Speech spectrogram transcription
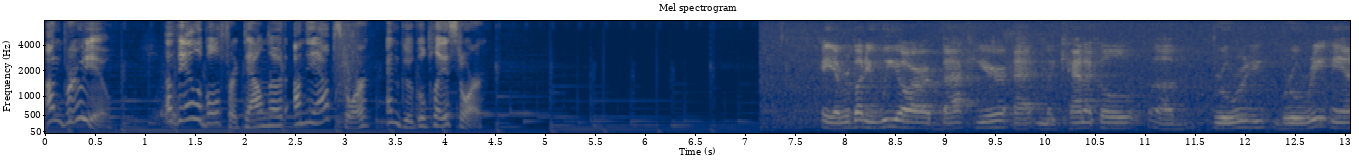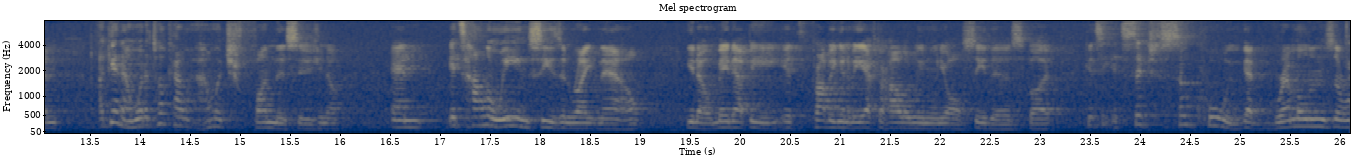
on BruYou. Available for download on the App Store and Google Play Store. Hey everybody, we are back here at Mechanical uh, Brewery, Brewery, and again, I want to talk how, how much fun this is, you know, and it's Halloween season right now. You know, may not be. It's probably going to be after Halloween when you all see this, but it's, it's such so cool. We've got gremlins. Are,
